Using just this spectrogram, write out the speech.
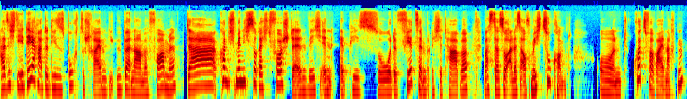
Als ich die Idee hatte, dieses Buch zu schreiben, die Übernahmeformel, da konnte ich mir nicht so recht vorstellen, wie ich in Episode 14 berichtet habe, was da so alles auf mich zukommt. Und kurz vor Weihnachten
